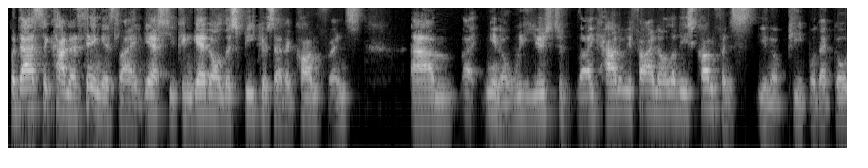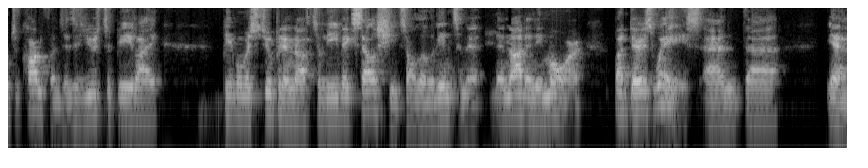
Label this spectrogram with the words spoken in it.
but that's the kind of thing. It's like yes, you can get all the speakers at a conference. Um, you know, we used to like how do we find all of these conference you know people that go to conferences? It used to be like people were stupid enough to leave Excel sheets all over the internet. They're not anymore, but there's ways. And uh, yeah,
